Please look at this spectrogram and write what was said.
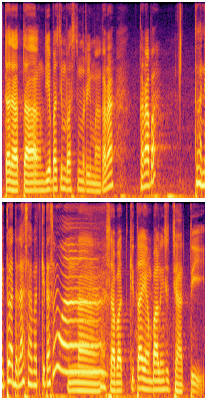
kita datang, dia pasti pasti menerima. Karena kenapa? Tuhan itu adalah sahabat kita semua Nah, sahabat kita yang paling sejati.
